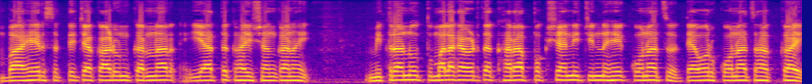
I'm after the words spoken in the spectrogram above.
बाहेर सत्तेच्या काढून करणार यात काही शंका नाही. मित्रांनो तुम्हाला काय वाटतं? खरा पक्ष आणि चिन्ह हे कोणाचं? त्यावर कोणाचा हक्क आहे?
